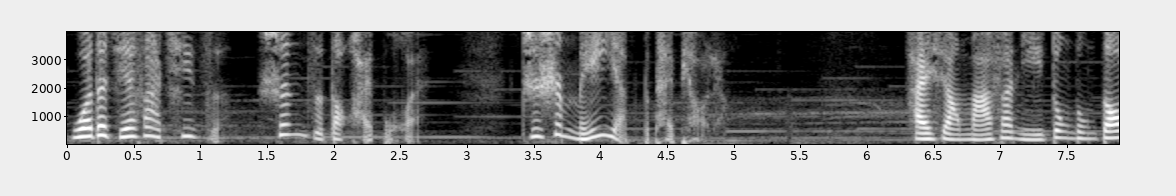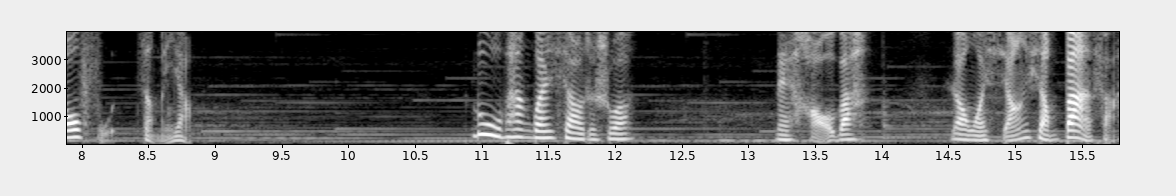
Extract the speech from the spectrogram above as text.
我的结发妻子身子倒还不坏，只是眉眼不太漂亮。还想麻烦你动动刀斧，怎么样？”陆判官笑着说：“那好吧，让我想想办法。”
